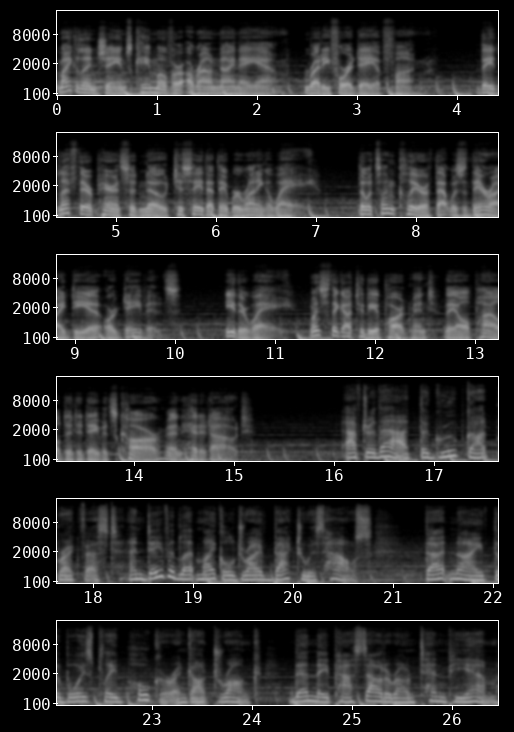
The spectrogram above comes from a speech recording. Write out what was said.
Michael and James came over around 9 a.m., ready for a day of fun. They'd left their parents a note to say that they were running away, though it's unclear if that was their idea or David's. Either way, once they got to the apartment, they all piled into David's car and headed out. After that, the group got breakfast, and David let Michael drive back to his house. That night, the boys played poker and got drunk. Then they passed out around 10 p.m.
